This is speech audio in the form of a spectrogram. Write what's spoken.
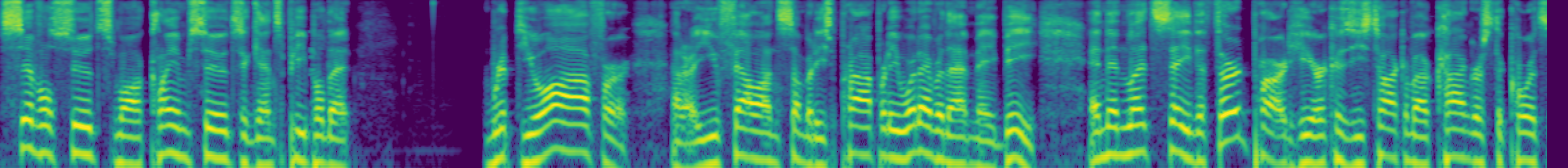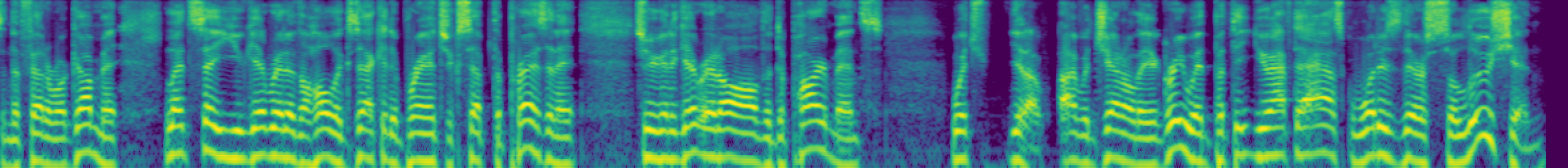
civil suits, small claim suits against people that ripped you off or I don't know, you fell on somebody's property, whatever that may be. And then let's say the third part here, because he's talking about Congress, the courts, and the federal government. Let's say you get rid of the whole executive branch except the president. So you're going to get rid of all the departments, which, you know, I would generally agree with, but that you have to ask what is their solution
